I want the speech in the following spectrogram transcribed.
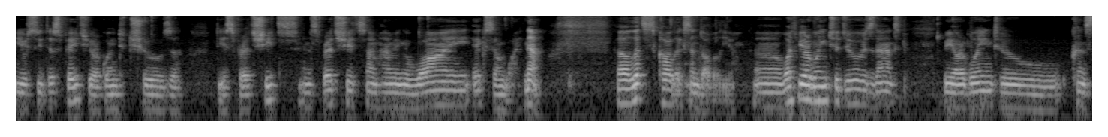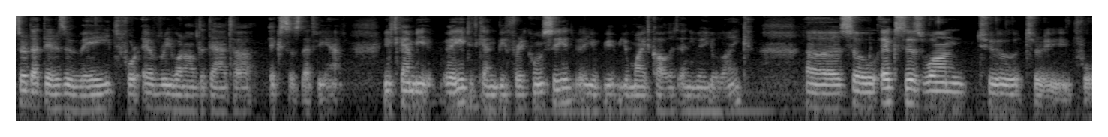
you see this page, you are going to choose uh, the spreadsheets. In spreadsheets, I'm having a Y, X, and Y. Now, uh, let's call x and w. Uh, what we are going to do is that we are going to consider that there is a weight for every one of the data x's that we have. It can be weight, it can be frequency, you, you, you might call it any way you like. Uh, so x is 1, 2, 3, 4,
